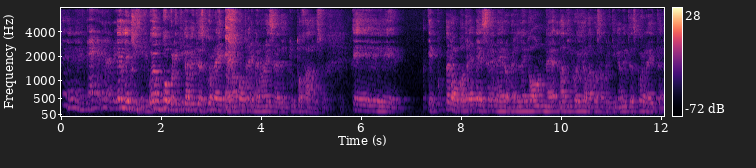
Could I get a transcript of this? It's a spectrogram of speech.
È, è, è legittimo, è un po' politicamente scorretto, ma potrebbe non essere del tutto falso. E, e, però potrebbe essere vero per le donne, la dico io la cosa politicamente scorretta,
